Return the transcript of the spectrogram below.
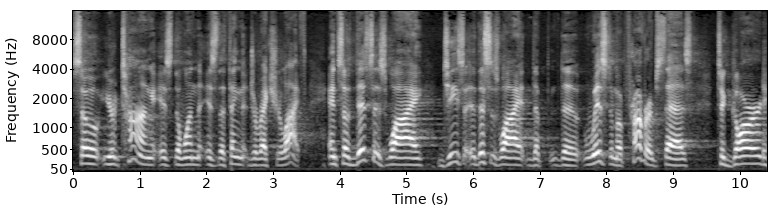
So your tongue is the one that is the thing that directs your life. And so this is why Jesus this is why the, the wisdom of Proverbs says to guard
